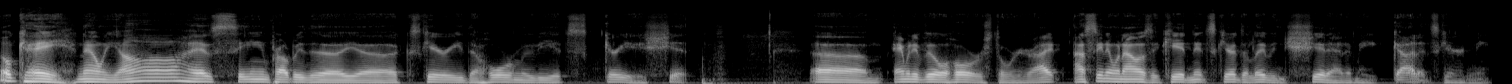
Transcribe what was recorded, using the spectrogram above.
Okay, now we all have seen probably the uh, scary, the horror movie. It's scary as shit um, Amityville Horror Story, right? I seen it when I was a kid, and it scared the living shit out of me. God, it scared me.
